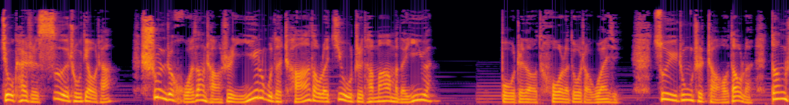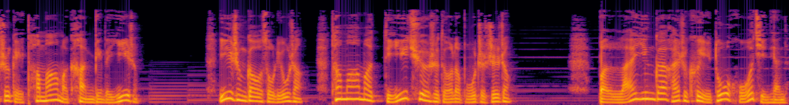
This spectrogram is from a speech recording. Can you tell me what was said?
就开始四处调查。顺着火葬场是一路的查到了救治他妈妈的医院，不知道托了多少关系，最终是找到了当时给他妈妈看病的医生。医生告诉刘尚，他妈妈的确是得了不治之症，本来应该还是可以多活几年的，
